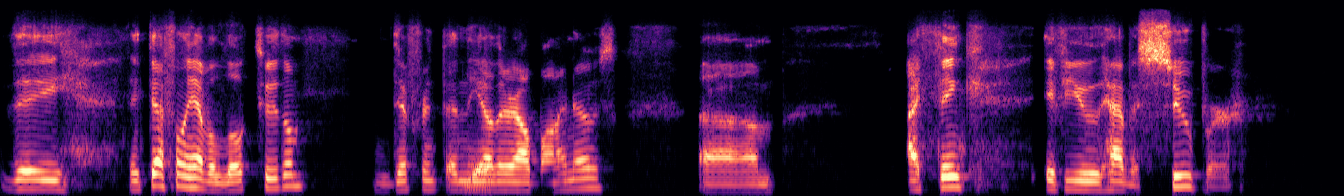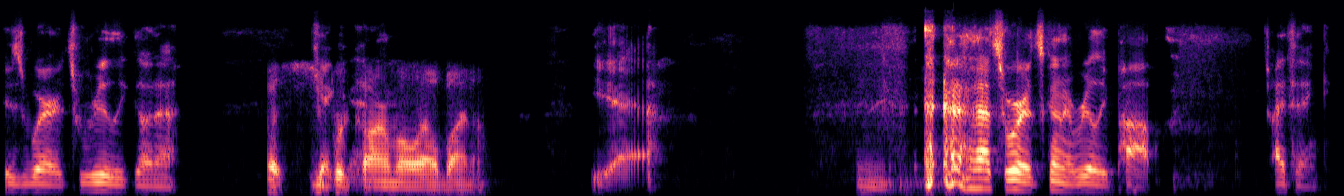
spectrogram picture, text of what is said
They they definitely have a look to them, different than the Yeah. other albinos. Um, I think if you have a super, is where it's really gonna. a super caramel albino Yeah. Hmm. That's where it's gonna really pop. I think.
